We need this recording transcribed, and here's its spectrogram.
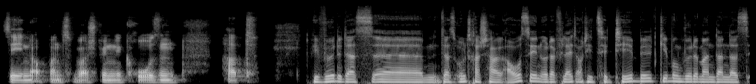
sehen, ob man zum Beispiel Nekrosen hat. Wie würde das, äh, das Ultraschall aussehen oder vielleicht auch die CT-Bildgebung? Würde man dann das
